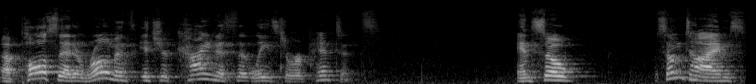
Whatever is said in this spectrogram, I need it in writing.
uh, Paul said in Romans, it's your kindness that leads to repentance. And so sometimes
